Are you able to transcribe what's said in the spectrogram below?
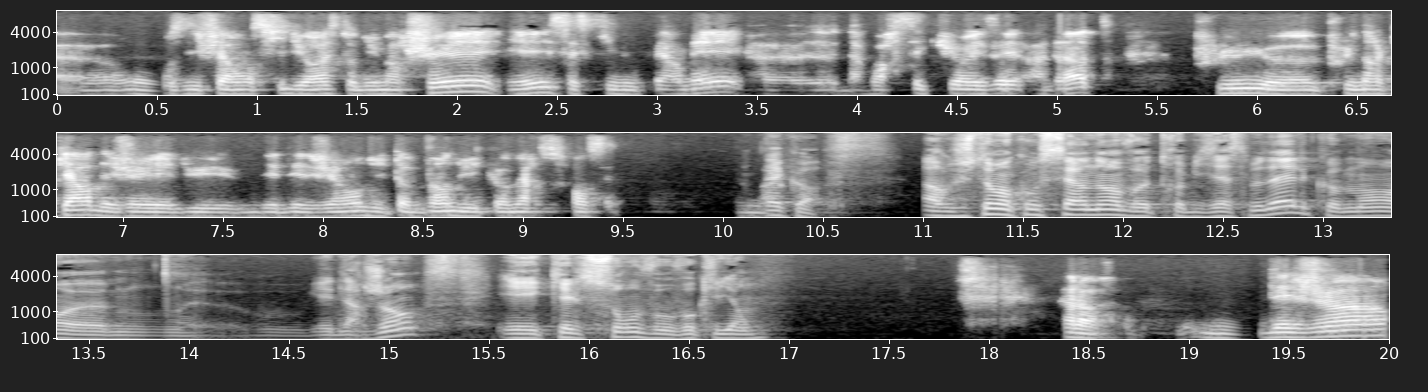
on se différencie du reste du marché et c'est ce qui nous permet euh, d'avoir sécurisé à date plus, euh, plus d'un quart des, du, des, des, géants du top 20 du e-commerce français. Voilà. D'accord. Alors justement, concernant votre business model, comment euh, vous gagnez de l'argent et quels sont vos, vos clients? Alors, déjà,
